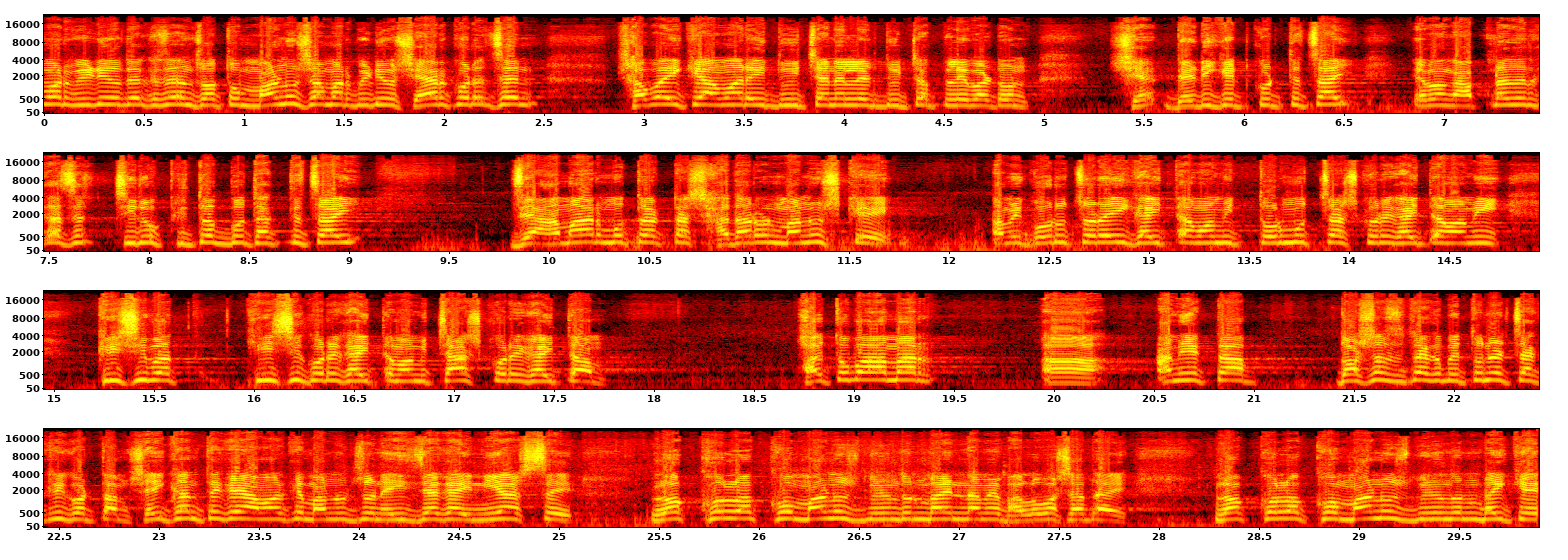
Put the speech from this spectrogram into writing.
আমার ভিডিও দেখেছেন, যত মানুষ আমার ভিডিও শেয়ার করেছেন, সবাইকে আমার এই দুই চ্যানেলের দুইটা প্লে বাটন ডেডিকেট করতে চাই এবং আপনাদের কাছে চিরকৃতজ্ঞ থাকতে চাই। যে আমার মতো একটা সাধারণ মানুষকে আমি গরু চড়াই খাইতাম, আমি তরমুজ চাষ করে খাইতাম, আমি কৃষিবাদ, কৃষি করে খাইতাম, আমি চাষ করে খাইতাম। হয়তোবা আমার আমি একটা দশ হাজার টাকা বেতনের চাকরি করতাম, সেইখান থেকে আমাকে মানুষজন এই জায়গায় নিয়ে আসছে। লক্ষ লক্ষ মানুষ বিনোদন ভাইয়ের নামে ভালোবাসা দেয়। লক্ষ লক্ষ মানুষ বিনোদন ভাইকে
